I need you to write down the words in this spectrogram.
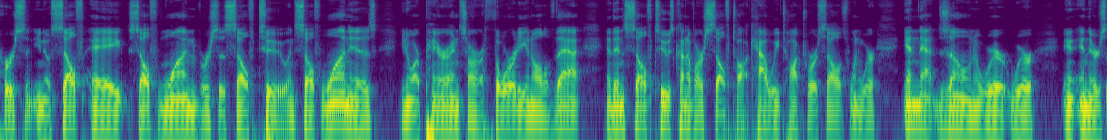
person you know self A, self one versus self two, and self one is you know our parents, our authority, and all of that, and then self two is kind of our self talk, how we talk to ourselves when we're in that zone or we're we're and, and there's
